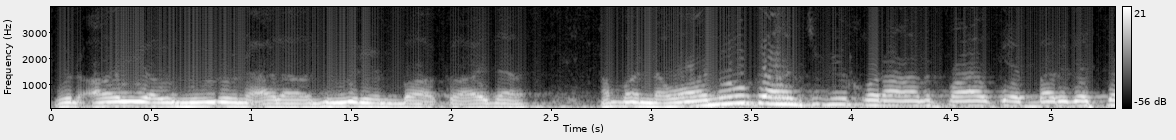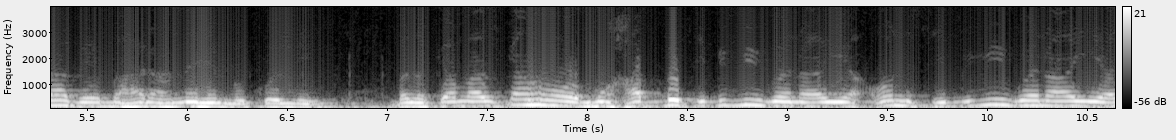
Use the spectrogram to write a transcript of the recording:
اور آیا نور علی نور باقاعدہ۔ ہم نوانو کا ہم چبی قرآن پاک ہے برگتا بے بہرہ نہیں بکلی بل کم از کم وہ محبت بھی بھی گنایا ان سے بھی بھی گنایا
